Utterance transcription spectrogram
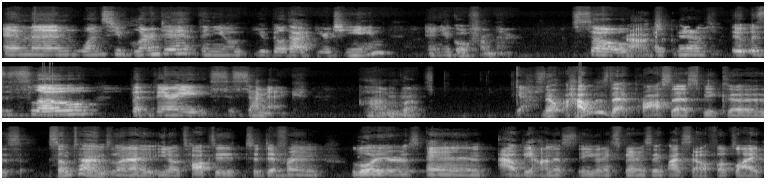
and then once you've learned it, then you you build out your team and you go from there. So gotcha. kind of, it was slow but very systemic um, mm-hmm. Yes. Now, how was that process? Because sometimes when I, you know, talk to to different lawyers, and I'll be honest, even experiencing myself of like,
